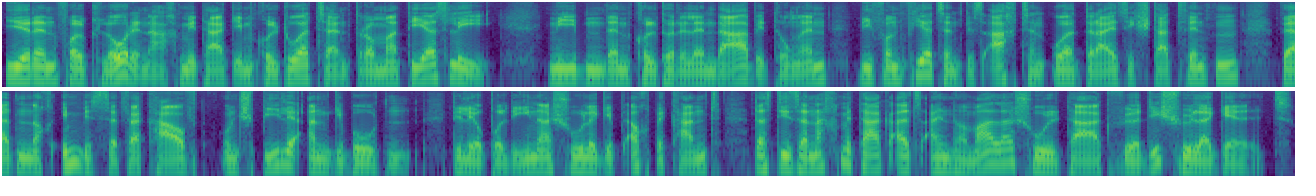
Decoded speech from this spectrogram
ihren Folklore-Nachmittag im Kulturzentrum Matthias Lee. Neben den kulturellen Darbietungen, die von 14 bis 18.30 Uhr stattfinden, werden noch Imbisse verkauft und Spiele angeboten. Die Leopoldina Schule gibt auch bekannt, dass dieser Nachmittag als ein normaler Schultag für die Schüler gilt.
